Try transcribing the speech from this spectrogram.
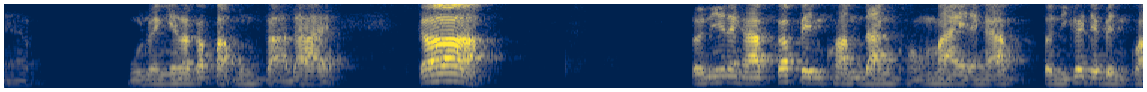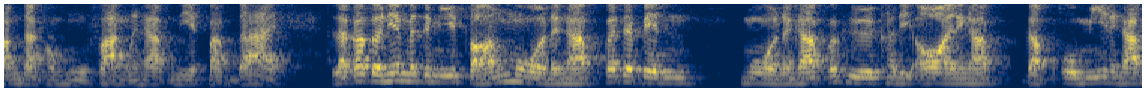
นะครับหมุนอย่างเงี้ยเราก็ปรับองศาได้ ก็ ตัวนี้นะครับก็เป็นความดังของไม้นะครับ ตัวนี้ก็จะเป็นความดังของหูฟังนะครับนี่ปรับได้ แล้วก็ตัวนี้มันจะมี2โหมดนะครับ ก็จะเป็นโหมดนะครับ ก็คือคาร์ดิออยนะครับ กับโอมินะครับ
